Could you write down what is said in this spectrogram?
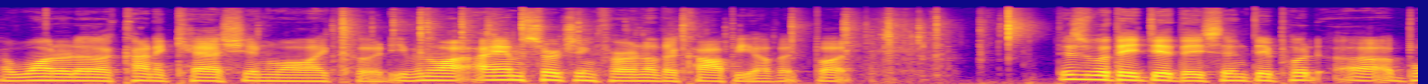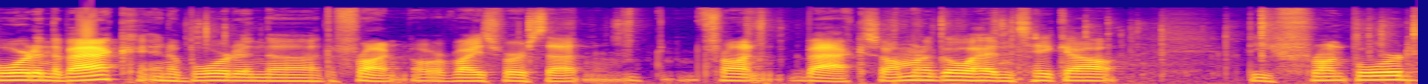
I wanted to kind of cash in while I could, even though I am searching for another copy of it. But this is what they did. They sent they put a board in the back and a board in the, the front, or vice versa, front back. So I'm gonna go ahead and take out the front board.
